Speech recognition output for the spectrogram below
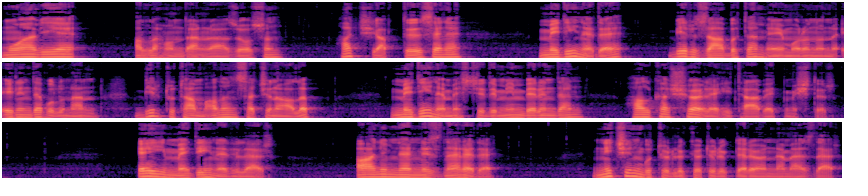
Muaviye Allah ondan razı olsun hac yaptığı sene Medine'de bir zabıta memurunun elinde bulunan bir tutam alın saçını alıp Medine Mescidi minberinden halka şöyle hitap etmiştir. Ey Medineliler! Alimleriniz nerede? Niçin bu türlü kötülükleri önlemezler?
